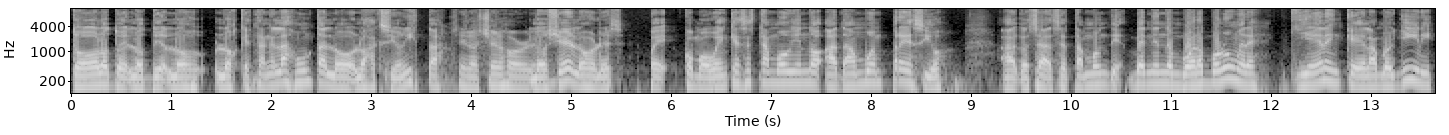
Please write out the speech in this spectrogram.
todos los, los, los, que están en la junta, los, los accionistas, sí, los shareholders, los shareholders pues como ven que se están moviendo a tan buen precio, o sea, se están vendiendo en buenos volúmenes, quieren que Lamborghini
